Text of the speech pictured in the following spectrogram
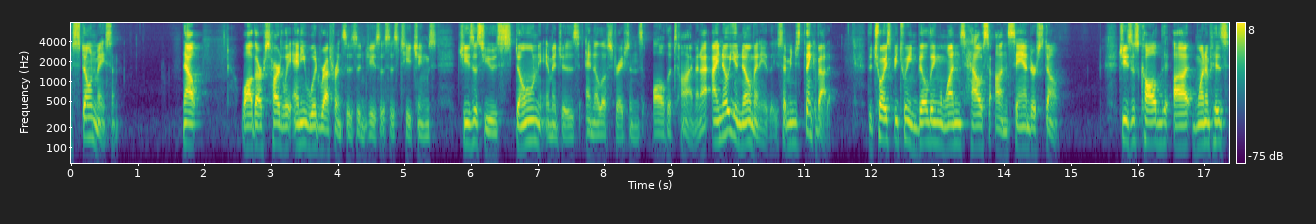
a stonemason. Now, while there's hardly any wood references in Jesus' teachings, Jesus used stone images and illustrations all the time. And I, I, know you know many of these. I mean, just think about it the choice between building one's house on sand or stone. Jesus called uh, one of his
